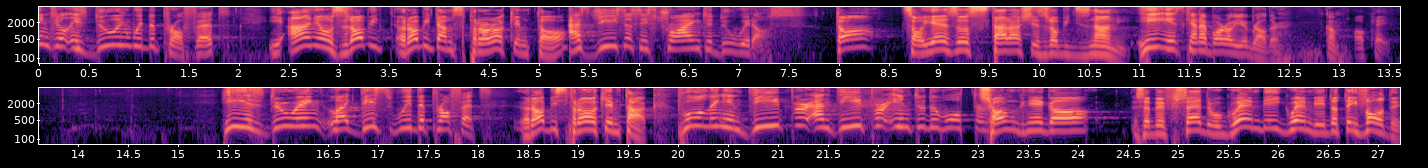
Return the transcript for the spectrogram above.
angel is doing with the prophet I anioł zrobi, robi tam z prorokiem to, as Jesus is trying to do with us. to, co Jezus stara się zrobić z nami. He is, can I borrow your brother? Come. Okay. He is doing like this with the prophet, Robi z prorokiem tak. pulling him deeper and deeper into the water. Ciągnie go, żeby wszedł głębiej, głębiej do tej wody.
